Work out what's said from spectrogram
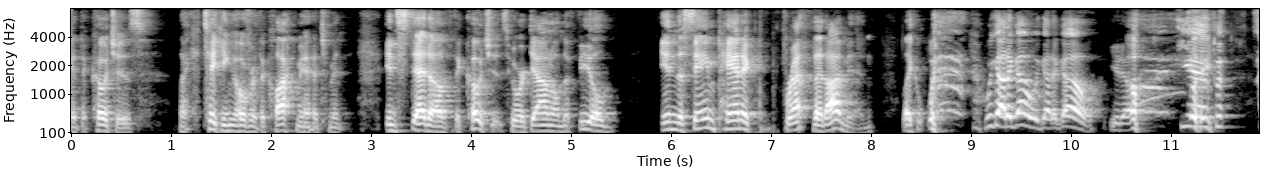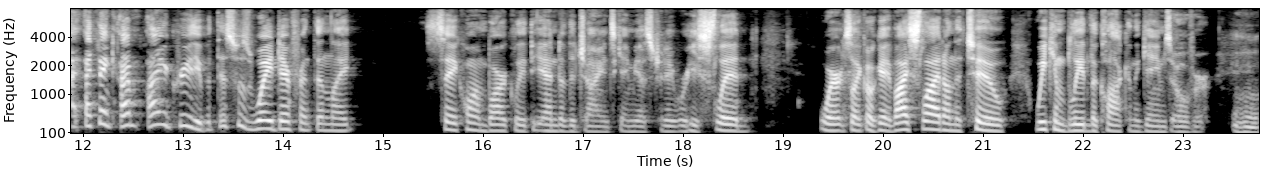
at the coaches, like taking over the clock management instead of the coaches who are down on the field in the same panic breath that I'm in. Like, we got to go, we got to go, you know? Yeah, like, but I think I'm, I agree with you, but this was way different than like Saquon Barkley at the end of the Giants game yesterday, where he slid, where it's like, okay, if I slide on the two, we can bleed the clock and the game's over. Mm-hmm.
